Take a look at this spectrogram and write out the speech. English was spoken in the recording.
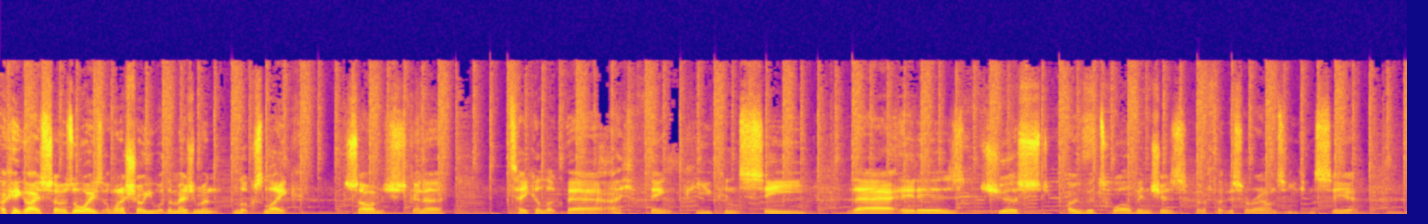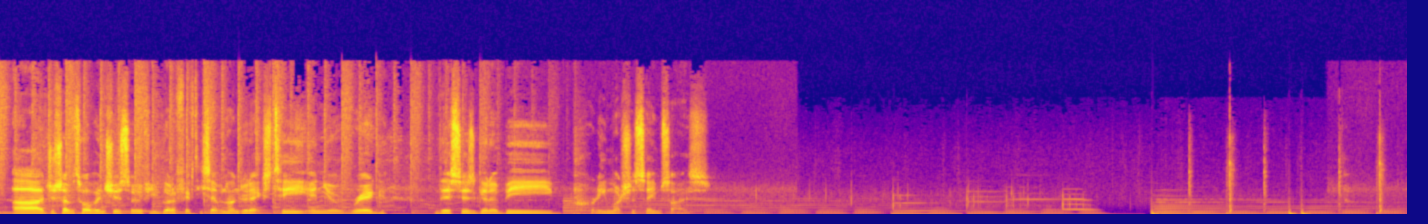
Okay guys, so as always, I want to show you what the measurement looks like. So I'm just to take a look there. I think you can see that it is just over 12 inches. I'm to flip this around so you can see it. Uh, just over 12 inches, so if you've got a 5700 XT in your rig, this is to be pretty much the same size.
